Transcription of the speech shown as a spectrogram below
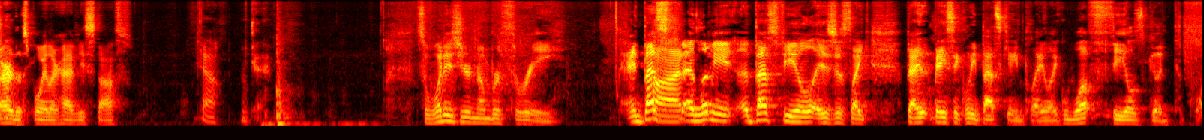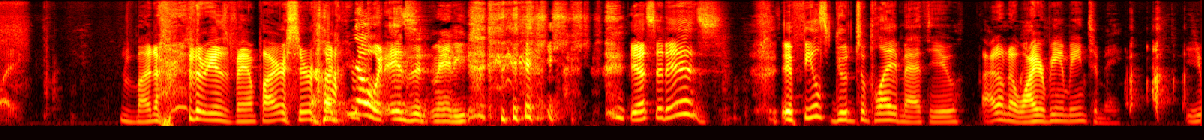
or the spoiler heavy stuff? Yeah. Okay. So, what is your number three? And best, Uh, uh, let me. uh, Best feel is just like basically best gameplay. Like what feels good to play. my number three is vampire survivor no, it isn't, Manny. yes, it is. It feels good to play, Matthew. I don't know why you're being mean to me. You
